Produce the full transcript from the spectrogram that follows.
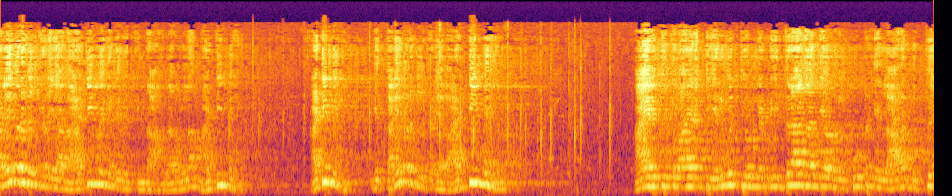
தலைவர்கள் கிடையாது அடிமைகள் இருக்கின்றார்கள். அவரெல்லாம் அடிமைகள். அடிமைகள். இங்க தலைவர்கள் கிடையாது அடிமைகள். ஆயிரத்தி தொள்ளாயிரத்தி எழுபத்தி ஒன்னு இந்திரா காந்தி அவர்கள் கூட்டணியில் ஆரம்பித்து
